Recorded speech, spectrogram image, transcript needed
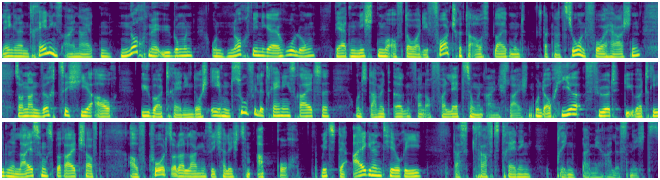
längeren Trainingseinheiten, noch mehr Übungen und noch weniger Erholung werden nicht nur auf Dauer die Fortschritte ausbleiben und Stagnation vorherrschen, sondern wird sich hier auch Übertraining durch eben zu viele Trainingsreize und damit irgendwann auch Verletzungen einschleichen. Und auch hier führt die übertriebene Leistungsbereitschaft auf kurz oder lang sicherlich zum Abbruch. Mit der eigenen Theorie, das Krafttraining bringt bei mir alles nichts.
